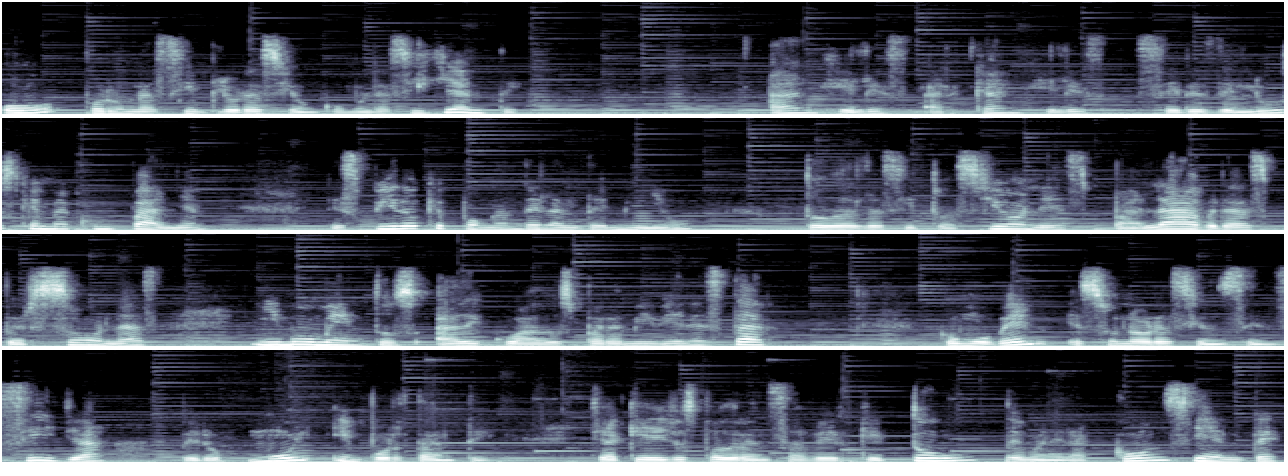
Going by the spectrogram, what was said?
o por una simple oración como la siguiente. Ángeles, arcángeles, seres de luz que me acompañan, les pido que pongan delante mío todas las situaciones, palabras, personas y momentos adecuados para mi bienestar. Como ven, es una oración sencilla, pero muy importante ya que ellos podrán saber que tú, de manera consciente,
